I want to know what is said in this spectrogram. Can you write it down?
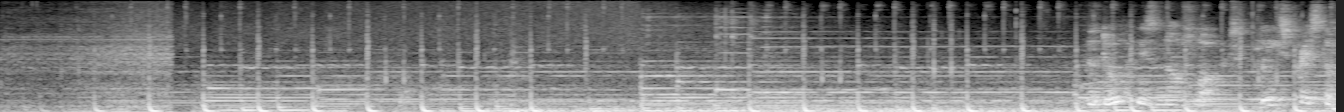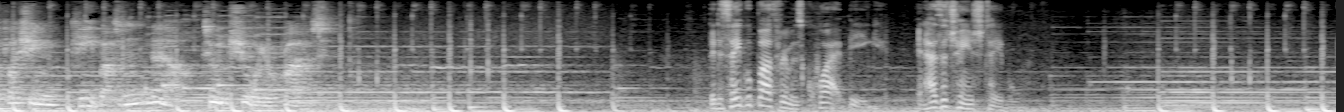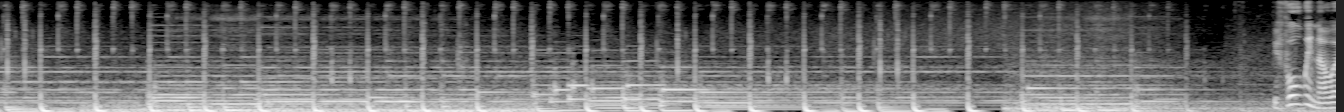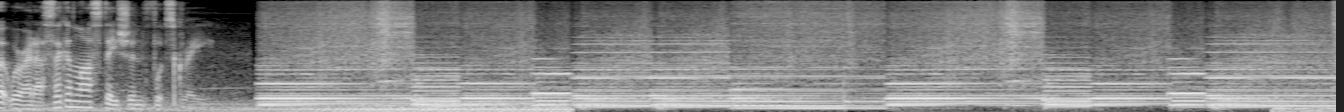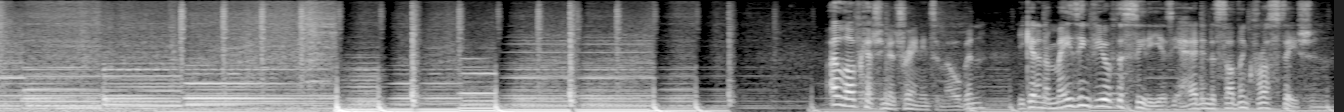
The door is not locked. Please press the flashing key button now to ensure your pass. The disabled bathroom is quite big and has a change table. Before we know it, we're at our second last station, Footscray. I love catching the train into Melbourne. You get an amazing view of the city as you head into Southern Cross Station.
